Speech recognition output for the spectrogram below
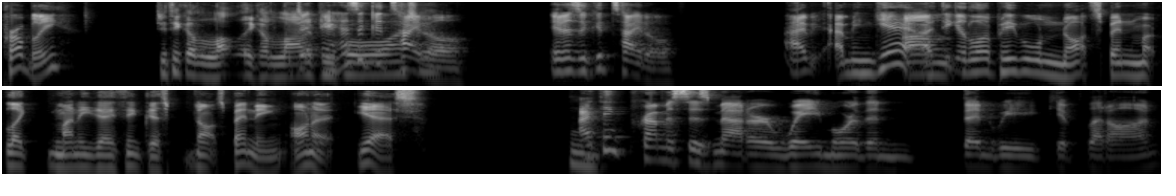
probably. Do you think a lot, like a lot of people? it has a good watch it? title. It has a good title. I, I mean, yeah, I think a Um, lot of people will not spend mo- like money they think they're not spending on it. Yes, I Hmm. think premises matter way more than than we give let on.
